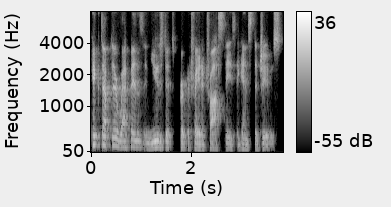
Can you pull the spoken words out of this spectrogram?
picked up their weapons and used it to perpetrate atrocities against the Jews.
